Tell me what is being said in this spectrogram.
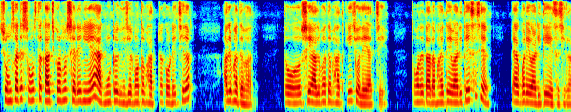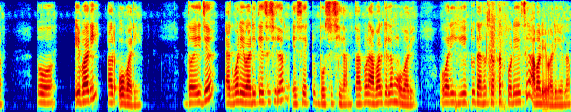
সংসারের সমস্ত কাজকর্ম সেরে নিয়ে এক মুঠো নিজের মতো ভাতটা করেছিলাম, আলু ভাতে ভাত। তো সেই আলু ভাতে ভাত খেয়েই চলে যাচ্ছি। তোমাদের দাদা ভাই তো এ বাড়িতে এসেছে, তো একবার এ বাড়িতেই এসেছিলাম। তো এ বাড়ি আর ও বাড়ি। তো এই যে একবার এ বাড়িতে এসেছিলাম, এসে একটু বসেছিলাম, তারপর আবার গেলাম ও বাড়ি। ও বাড়ি গিয়ে একটু দেখা সাক্ষাৎ করে এসে আবার এ বাড়ি এলাম।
